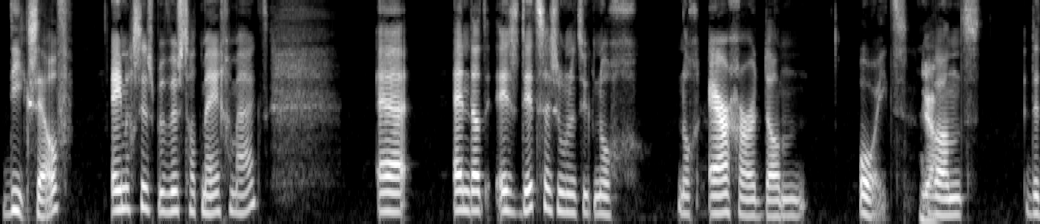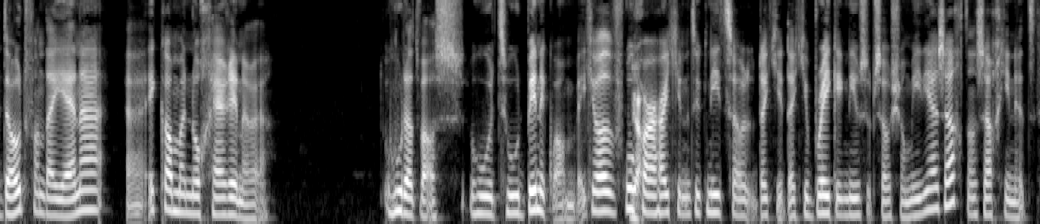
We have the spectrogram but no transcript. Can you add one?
die ik zelf enigszins bewust had meegemaakt. Uh, en dat is dit seizoen natuurlijk nog, nog erger dan ooit. Ja. Want de dood van Diana, uh, ik kan me nog herinneren hoe dat was, hoe het, hoe het binnenkwam. Weet je wel, vroeger Ja. had je natuurlijk niet zo dat je, dat je breaking news op social media zag. Dan zag je het,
